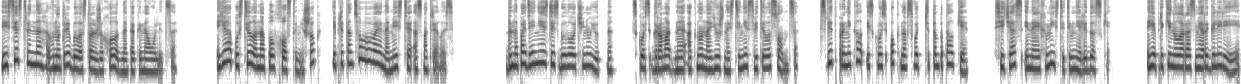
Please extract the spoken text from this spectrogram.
Естественно, внутри было столь же холодно, как и на улице. Я опустила на пол холст и мешок и, пританцовывая на месте, осмотрелась. До нападения здесь было очень уютно. Сквозь громадное окно на южной стене светило солнце. Свет проникал и сквозь окна в сводчатом потолке. Сейчас и на их месте темнели доски. Я прикинула размеры галереи.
